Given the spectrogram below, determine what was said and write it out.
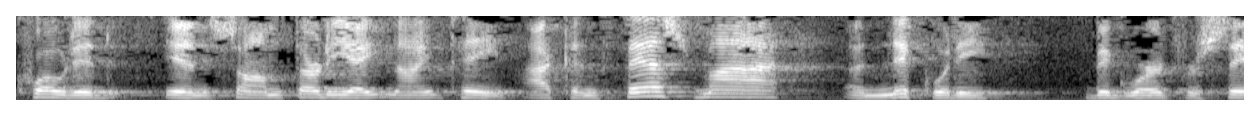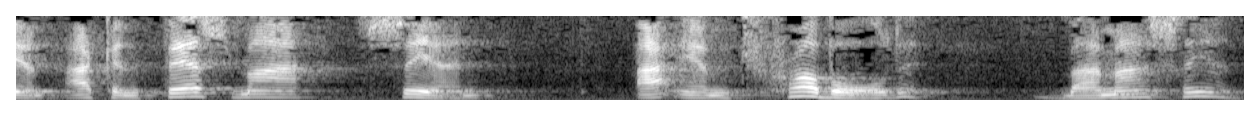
quoted in Psalm 38:19. I confess my iniquity, big word for sin. I confess my sin. I am troubled by my sin.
